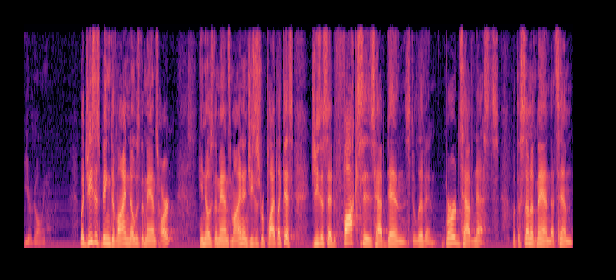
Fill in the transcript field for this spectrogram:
you're going. But Jesus, being divine, knows the man's heart. He knows the man's mind. And Jesus replied like this Jesus said, Foxes have dens to live in, birds have nests, but the Son of Man, that's him,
